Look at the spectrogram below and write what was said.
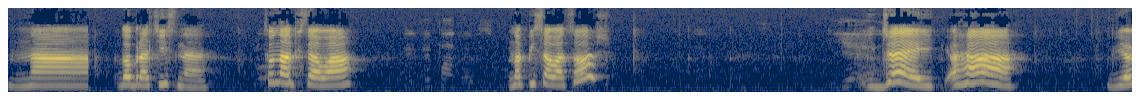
na... Dobra, cisnę. Co napisała? Napisała coś? Jake, aha! Ja...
